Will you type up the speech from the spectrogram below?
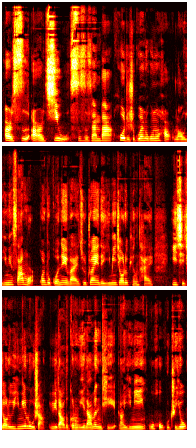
二四二二七五四四三八，或者是关注公众号“老移民 summer”，关注国内外最专业的移民交流平台，一起交流移民路上遇到的各种疑难问题，让移民无后顾之忧。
